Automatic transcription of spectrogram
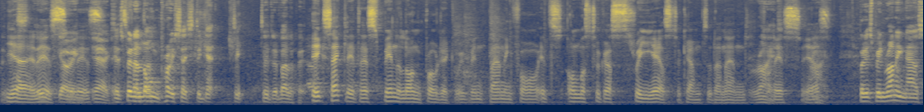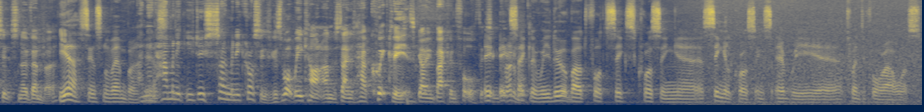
that Yeah, it's, it is. Going. It is. Yeah, it's, it's been a long process to get to, to, develop it. Exactly, it has been a long project. We've been planning for. It's almost took us three years to come to an end right. for this. Yes. Right. But it's been running now since November. Yeah, since November. And then yes. how many, you do so many crossings, because what we can't understand is how quickly it's going back and forth. It's incredible. Exactly, we do about 46 crossing, uh, single crossings every uh, 24 hours.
